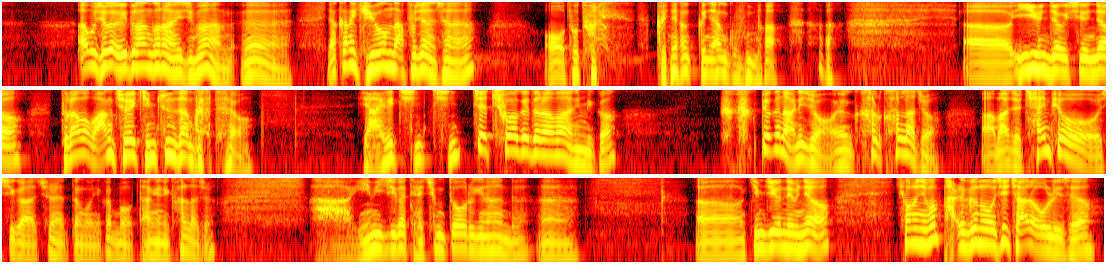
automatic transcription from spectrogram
아, 뭐 제가 의도한 건 아니지만, 예. 약간의 귀여움 나쁘지 않잖아요? 어, 도토리. 그냥, 그냥 군밤. 어, 이윤정 씨는요, 드라마 왕초의 김춘삼 같아요. 야, 이게 진, 진짜 추억의 드라마 아닙니까? 흑백은 아니죠. 예, 칼, 칼라죠. 아, 맞아요. 차인표 씨가 출연했던 거니까, 뭐, 당연히 칼라죠. 아, 이미지가 대충 떠오르긴 하는데, 예. 어, 김지훈 님은요, 현우 님은 밝은 옷이 잘 어울리세요.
